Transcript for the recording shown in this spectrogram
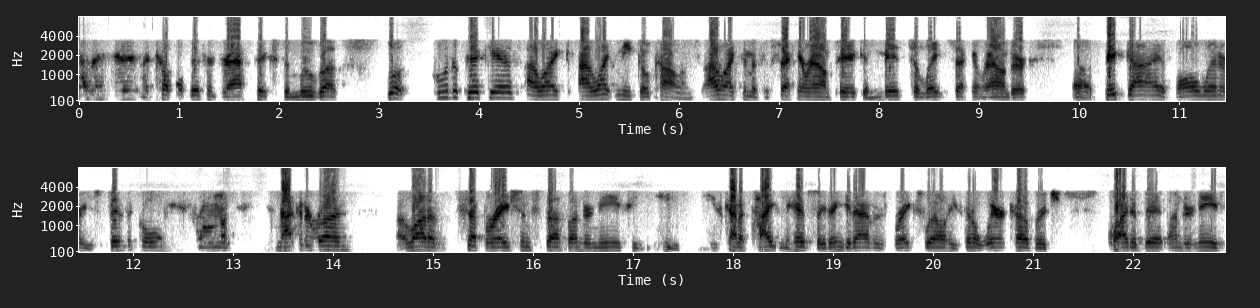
how they did it, and a couple different draft picks to move up. Look, who the pick is, I like. I like Nico Collins. I like him as a second round pick, a mid to late second rounder. Uh, big guy, a ball winner. He's physical. He's strong. He's not going to run a lot of separation stuff underneath. He he he's kind of tight in the hips, so he doesn't get out of his breaks well. He's going to wear coverage quite a bit underneath.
